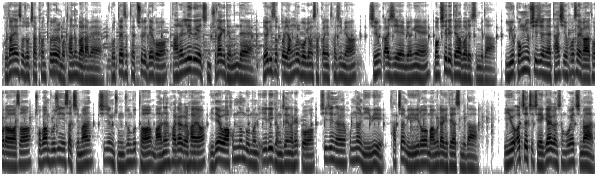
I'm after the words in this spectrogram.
구단에서조차 컨트롤을 못하는 바람에 롯데에서 퇴출이 되고 다른 리그에 진출하게 됐는데 여기서 또 약물 복용 사건이 터지며 지금까지의 명예에 먹칠이 되어버렸습니다. 이후 06 시즌에 다시 호세가 돌아와서 초반 부진이 있었지만 시즌 중순부터 많은 활약을 하여 이대호와 홈런 부문 1위 경쟁을 했고 시즌을 홈런 2위, 타점 2위로 마무리하게 되었습니다. 이후 어찌어찌 재계약은 성공했지만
